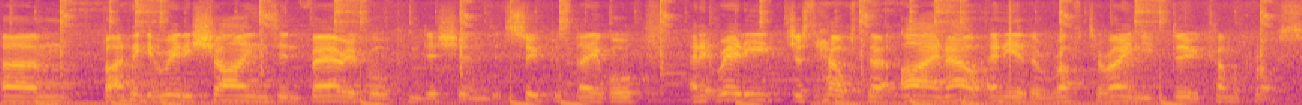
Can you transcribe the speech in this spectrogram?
Um, but I think it really shines in variable conditions. It's super stable and it really just helps to iron out any of the rough terrain you do come across.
